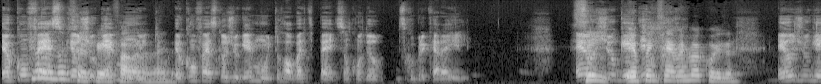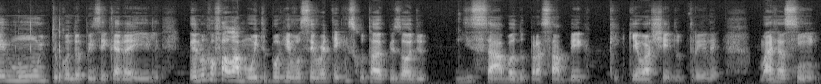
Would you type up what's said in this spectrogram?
Eu confesso não, não que eu julguei falar, muito. Eu confesso que eu julguei muito Robert Pattinson quando eu descobri que era ele. Eu Sim, julguei. Eu pensei a mesma coisa. Eu julguei muito quando eu pensei que era ele. Eu não vou falar muito porque você vai ter que escutar o episódio de sábado para saber o que, que, eu achei do trailer. Mas assim,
